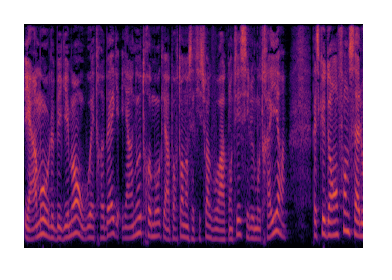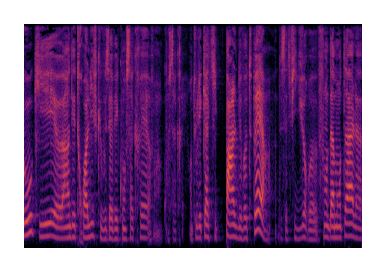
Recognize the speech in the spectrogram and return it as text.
Il y a un mot, le bégaiement ou être bègue. Il y a un autre mot qui est important dans cette histoire que vous racontez, c'est le mot trahir. Parce que dans Enfant de salaud, qui est euh, un des trois livres que vous avez consacré, enfin consacré, en tous les cas qui parle de votre père, de cette figure euh, fondamentale euh,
